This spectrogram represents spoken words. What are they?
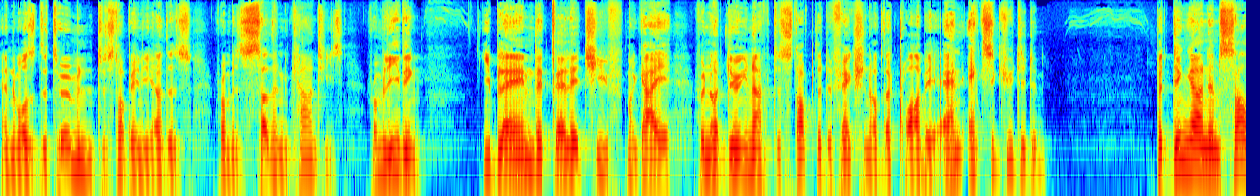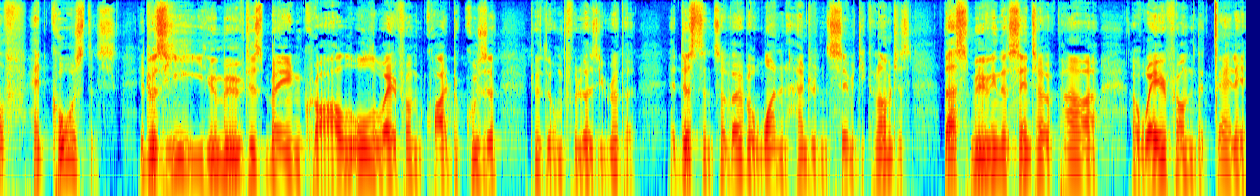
and was determined to stop any others from his southern counties from leaving. He blamed the Cele chief, Magaye, for not doing enough to stop the defection of the Kwabe and executed him. But Dingaan himself had caused this. It was he who moved his main kraal all the way from KwaDukuza to the Umfolozi River, a distance of over 170 kilometers, thus moving the center of power away from the Cele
